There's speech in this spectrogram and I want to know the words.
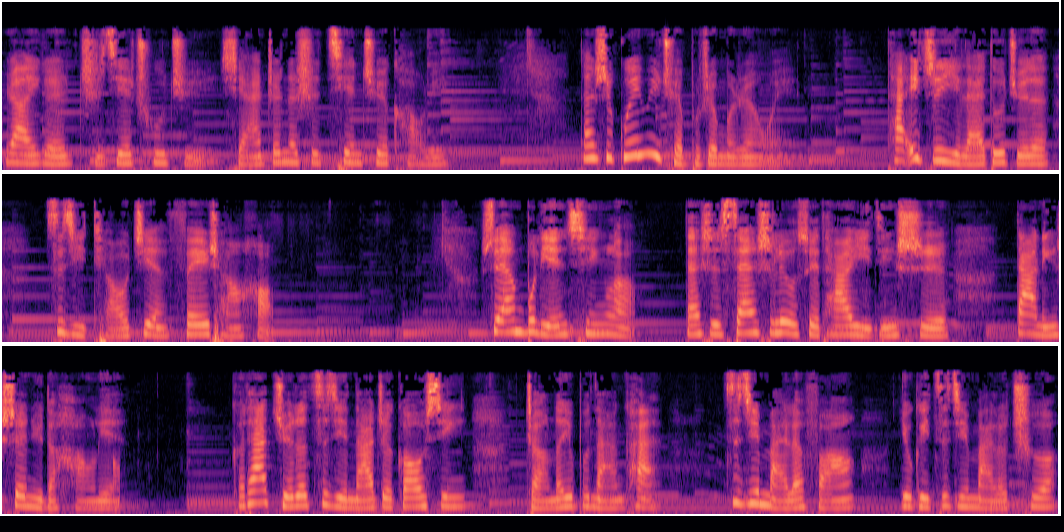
让一个人直接出局，显然真的是欠缺考虑。但是闺蜜却不这么认为，她一直以来都觉得自己条件非常好，虽然不年轻了。但是三十六岁，她已经是大龄剩女的行列。可她觉得自己拿着高薪，长得又不难看，自己买了房，又给自己买了车，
